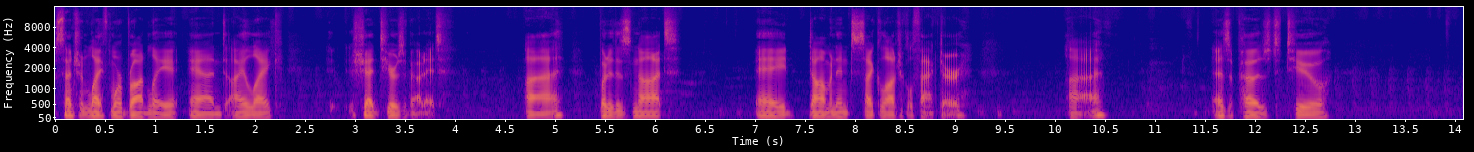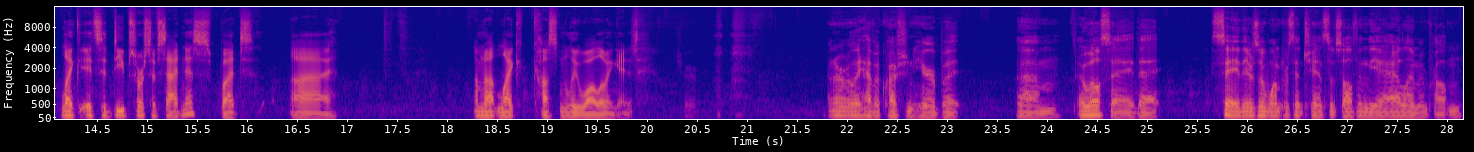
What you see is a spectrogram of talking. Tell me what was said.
sentient life more broadly, and I like shed tears about it. Uh, but it is not a dominant psychological factor, uh, as opposed to like it's a deep source of sadness, but uh, I'm not like constantly wallowing in it. sure. I don't really have a question here, but um, I will say that say there's a one percent chance of solving the AI alignment problem.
